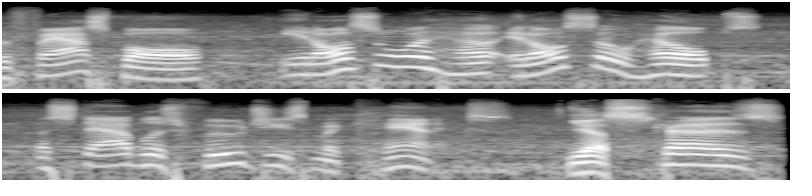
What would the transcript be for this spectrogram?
the fastball, it also it also helps establish Fuji's mechanics. Yes. Because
